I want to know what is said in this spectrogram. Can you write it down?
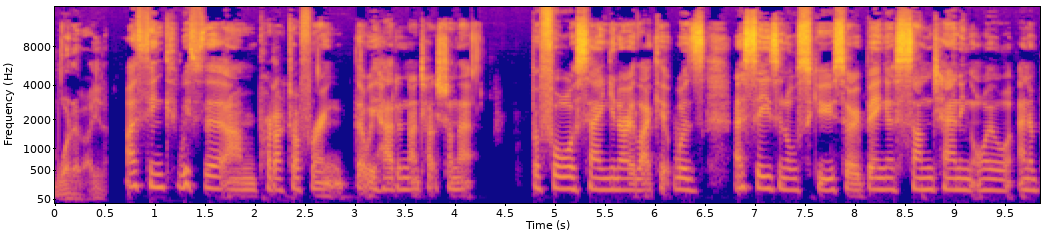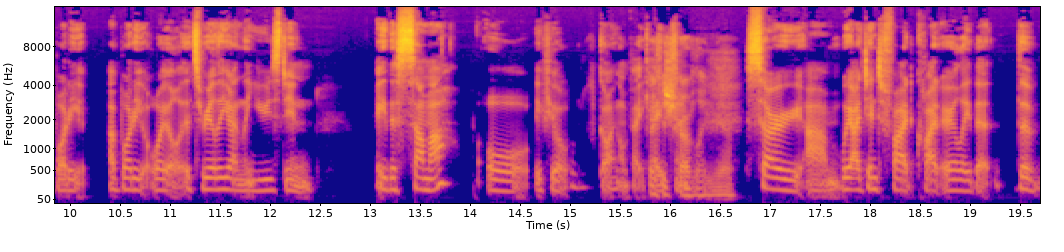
whatever, you know? I think with the um, product offering that we had, and I touched on that before, saying you know like it was a seasonal SKU. So being a sun tanning oil and a body a body oil, it's really only used in either summer or if you're going on vacation. If you're traveling, yeah. So um, we identified quite early that the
